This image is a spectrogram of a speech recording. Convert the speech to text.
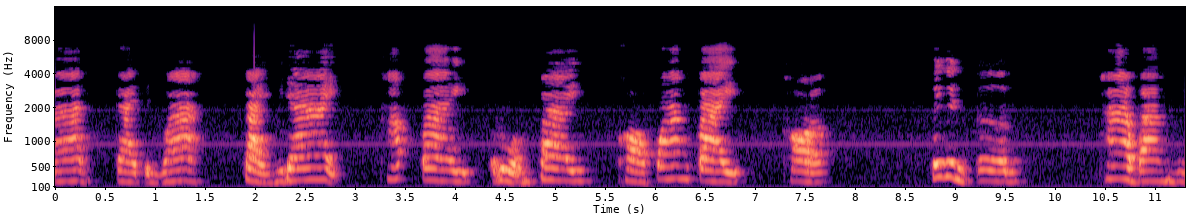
บ้านกลายเป็นว่า ใส่ไม่ได้พับไป หลวมไป คอกว้างไป คอตื้นเกิน ผ้าบางหู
